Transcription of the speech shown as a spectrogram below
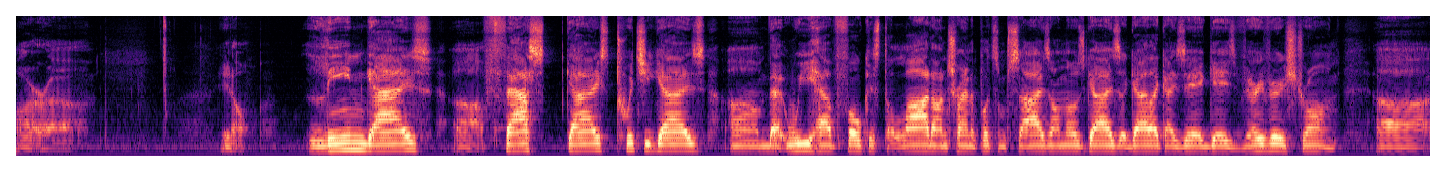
are uh, you know lean guys, uh, fast guys, twitchy guys um, that we have focused a lot on trying to put some size on those guys. A guy like Isaiah Gay is very, very strong. Uh,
